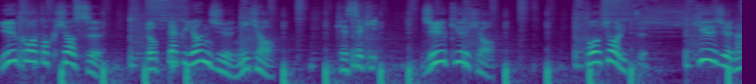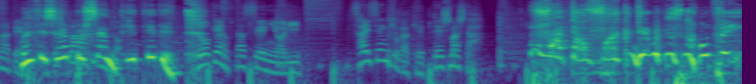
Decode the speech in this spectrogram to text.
有効得票数642票欠席19票投票率97.1% 97%! They did it! 条件不達成により再選挙が決定しました What What the fuck? There is no way!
